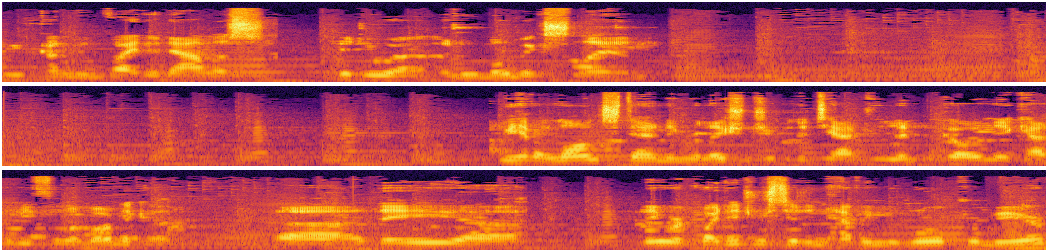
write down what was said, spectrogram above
we've kind of invited Alice into a, a new Momix land. We have a long-standing relationship with the Teatro Olimpico and the Academy Filarmonica. Uh, they uh, they were quite interested in having the world premiere.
